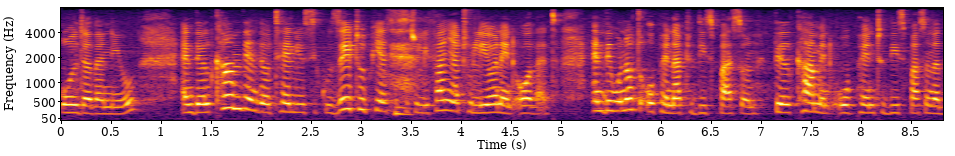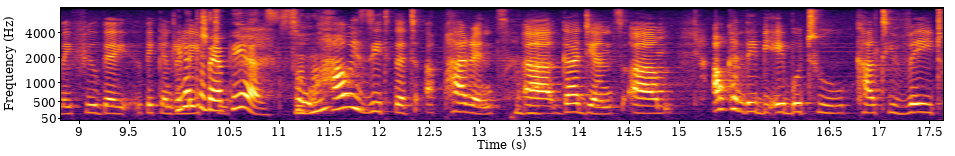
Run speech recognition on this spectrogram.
older than you and they'll come there and they'll tell you siku zetu pia sisi tulifanya tuliona and all that. And they will not open up to this person. They'll come and open to this person that they feel they, they can Even relate to. their peers. so how is it that uh, parents, uh, guardians, um, how can they be able to cultivate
